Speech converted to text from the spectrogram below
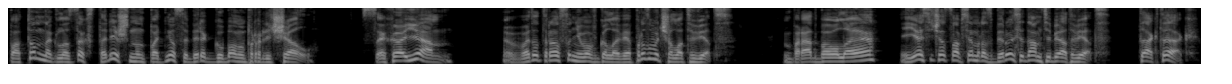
Потом на глазах старейшин он поднес оберег к губам и прорычал. «Сэхаян!» В этот раз у него в голове прозвучал ответ. «Брат Бауле, я сейчас во всем разберусь и дам тебе ответ. Так-так,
